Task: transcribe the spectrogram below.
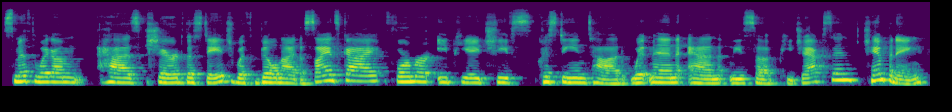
Smith Whigham has shared the stage with Bill Nye the Science Guy, former EPA chiefs Christine Todd Whitman and Lisa P. Jackson, championing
